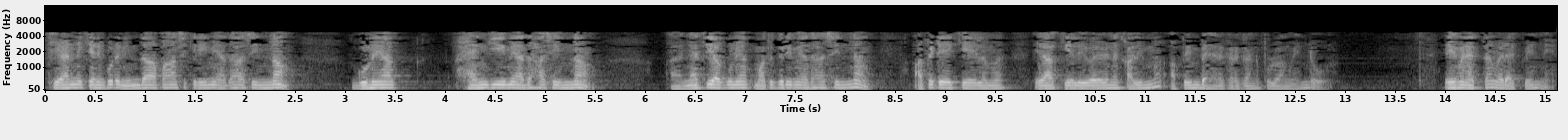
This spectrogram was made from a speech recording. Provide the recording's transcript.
කියන්නේ කෙනෙකුට නිନ୍ଦා අපහාස කිරීමේ අදහසින් නම් ගුණයක් හැංගීමේ අදහසින් නම් නැති අගුණයක් මතු කිරීමේ අදහසින් නම් අපිට ඒ කේලම එයා කියලා ඉවර වෙන කලින්ම අපෙන් බැහැර කරගන්න පුළුවන් වෙන්න ඕන. එහෙම නැත්නම් වැඩක් වෙන්නේ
